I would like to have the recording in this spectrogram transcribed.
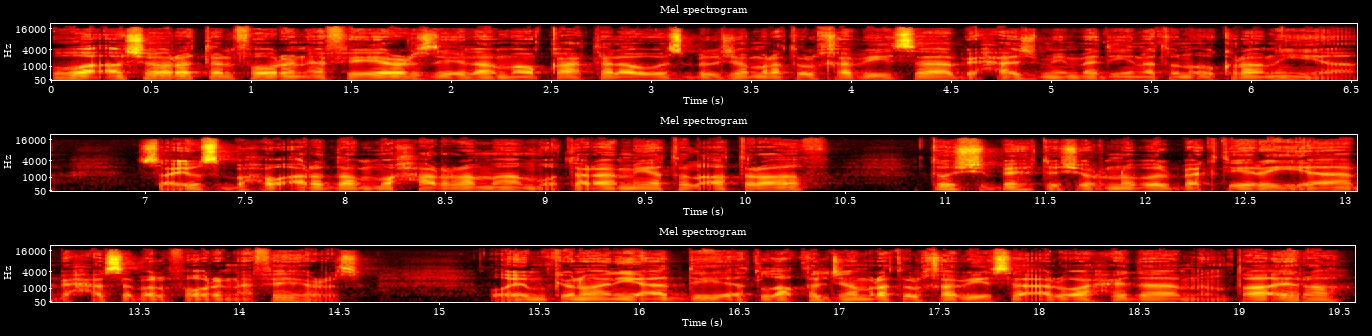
وأشارت الفورن أفيرز إلى موقع تلوث بالجمرة الخبيثة بحجم مدينة أوكرانية. سيصبح أرضا محرمة مترامية الأطراف تشبه تشيرنوبيل بكتيرية بحسب الفورن أفيرز. ويمكن أن يؤدي إطلاق الجمرة الخبيثة الواحدة من طائرة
